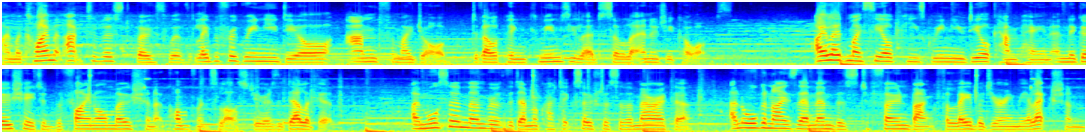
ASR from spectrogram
I'm a climate activist both with Labour for a Green New Deal and for my job, developing community-led solar energy co-ops. I led my CLP's Green New Deal campaign and negotiated the final motion at conference last year as a delegate. I'm also a member of the Democratic Socialists of America and organised their members to phone bank for Labour during the election.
